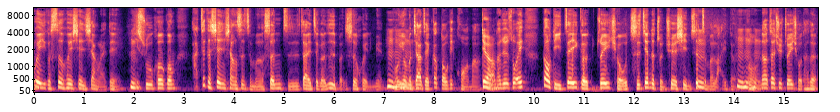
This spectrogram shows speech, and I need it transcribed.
为一个社会现象来的一书科工啊，这个现象是怎么升值在这个日本社会里面？嗯、因为我们家在角度去看嘛？对、哦、他就是说，哎，到底这一个追求时间的准确性是怎么来的？嗯、哦，那再去追求它的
